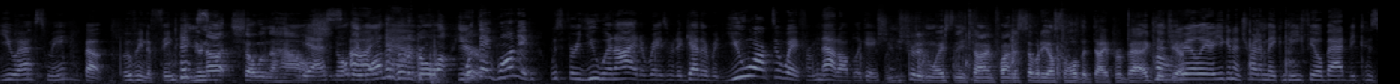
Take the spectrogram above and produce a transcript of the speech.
you asked me about moving to Phoenix? You're not selling the house. Yes, No, they I wanted her to am. go up here. What they wanted was for you and I to raise her together, but you walked away from that obligation. You sure didn't waste any time finding somebody else to hold the diaper bag, did oh, you? really? Are you going to try to make me feel bad because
